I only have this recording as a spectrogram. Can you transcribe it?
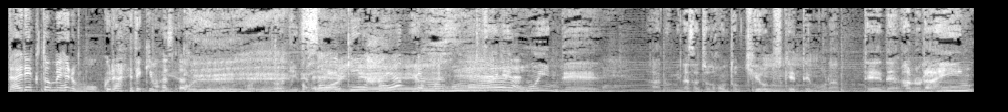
ダイレクトメールも送られてきました。最近流行ってますね。多いんであの皆さんちょっと本当気をつけてもらって、ね、あの LINE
